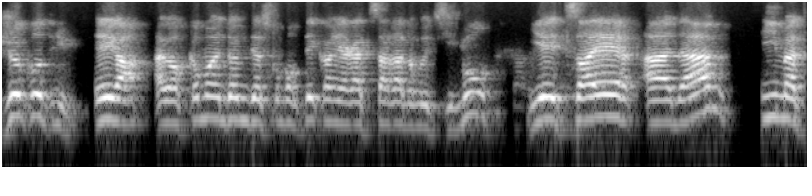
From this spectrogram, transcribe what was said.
Je continue. Et là, alors comment un homme doit se comporter quand il y a la tsara dans le tzibour? Yetzaer Adam imat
